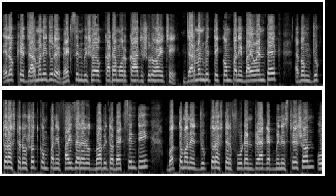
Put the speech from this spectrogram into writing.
এ লক্ষ্যে জার্মানি জুড়ে ভ্যাকসিন বিষয়ক কাঠামোর কাজ শুরু হয়েছে। জার্মান ভিত্তিক কোম্পানি বায়োএনটেক এবং যুক্তরাষ্ট্রের ওষুধ কোম্পানি ফাইজারের উদ্ভাবিত ভ্যাকসিনটি বর্তমানে যুক্তরাষ্ট্রের ফুড অ্যান্ড ড্রাগ অ্যাডমিনিস্ট্রেশন ও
